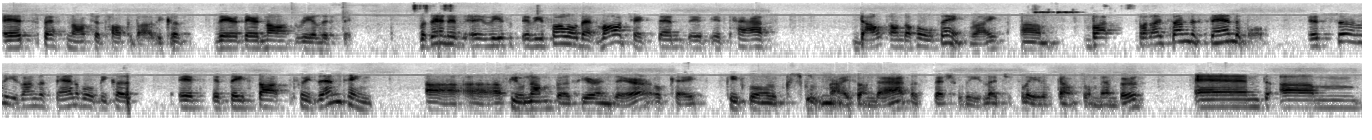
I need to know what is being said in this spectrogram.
it's best not to talk about it because they're, they're not realistic. But then if, if, you, follow that logic, then it, it casts doubt on the whole thing, right? Um, but but it's understandable. It certainly is understandable because if if they start presenting uh, a few numbers here and there, okay, people will scrutinize on that, especially legislative council members, and um,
